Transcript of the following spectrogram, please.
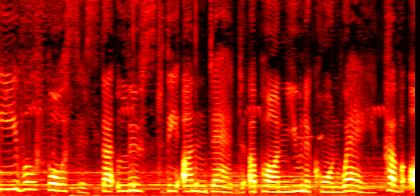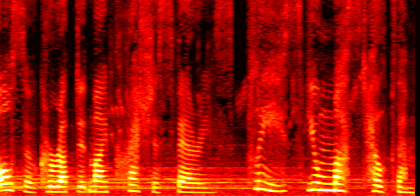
evil forces that loosed the undead upon Unicorn Way have also corrupted my precious fairies. Please, you must help them.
